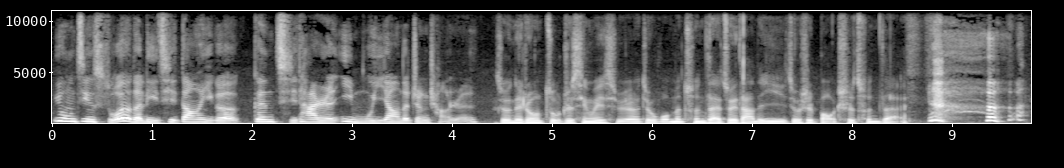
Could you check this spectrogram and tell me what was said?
用尽所有的力气当一个跟其他人一模一样的正常人。就那种组织行为学，就我们存在最大的意义就是保持存在。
